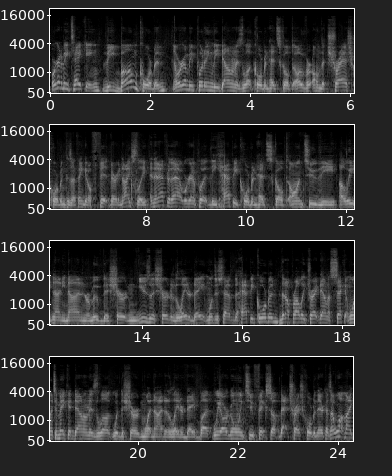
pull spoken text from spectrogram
We're going to be taking the bum Corbin, and we're going to be putting the down on his luck Corbin head sculpt over on the trash Corbin, because I think it'll fit very nicely. And then after that, we're going to put the happy Corbin head sculpt onto the Elite 99 and remove this shirt and use this shirt at a later date, and we'll just have the happy Corbin. Then I'll probably track down a second one to make it down on his luck with the shirt and whatnot at a later date. But we are going to fix up that trash Corbin there, because I want my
